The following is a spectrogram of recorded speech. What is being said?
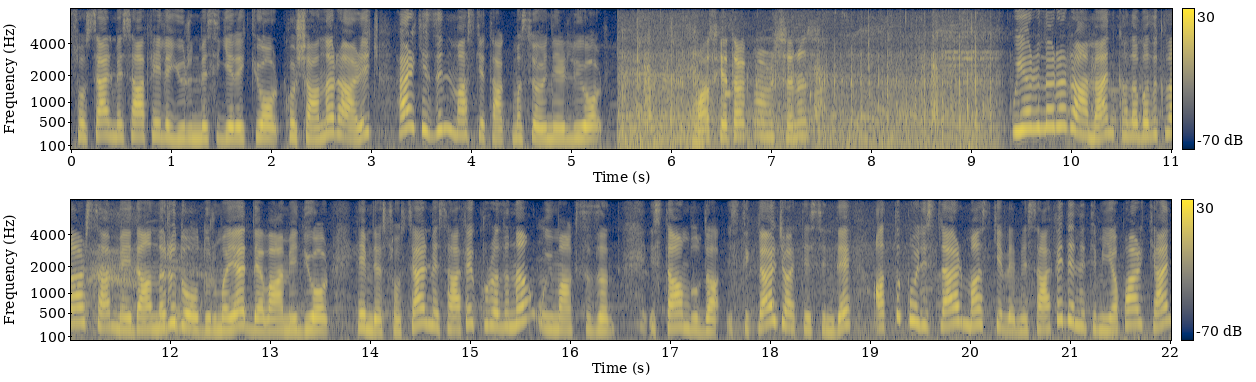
sosyal mesafeyle yürünmesi gerekiyor. Koşanlar hariç herkesin maske takması öneriliyor. Maske takmamışsınız. Uyarılara rağmen kalabalıklarsa meydanları doldurmaya devam ediyor. Hem de sosyal mesafe kuralına uymaksızın. İstanbul'da İstiklal Caddesi'nde atlı polisler maske ve mesafe denetimi yaparken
